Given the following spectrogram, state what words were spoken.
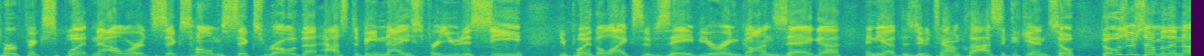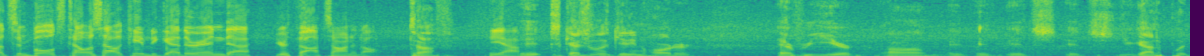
perfect split now where it's six home, six road. That has to be nice for you to see. You play the likes of Xavier and Gonzaga, and you have the Zootown Classic again. So those are some of the nuts and bolts. Tell us how it came together and uh, your thoughts on it all. Tough. Yeah. It, scheduling is getting harder every year. Um, it, it, it's it's you got to put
